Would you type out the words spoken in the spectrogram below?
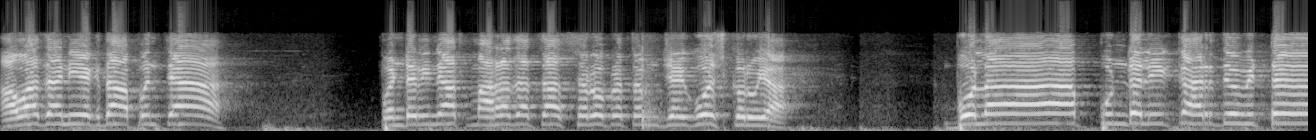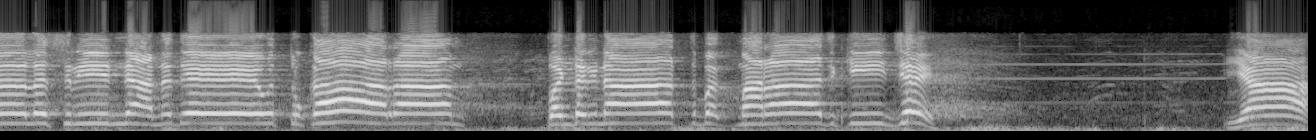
आवाजाने एकदा आपण त्या पंढरीनाथ महाराजाचा सर्वप्रथम जयघोष करूया. बोला पुंडलिक हरदेव विठ्ठल श्री ज्ञानदेव तुकाराम पंढरीनाथ महाराज की जय. या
